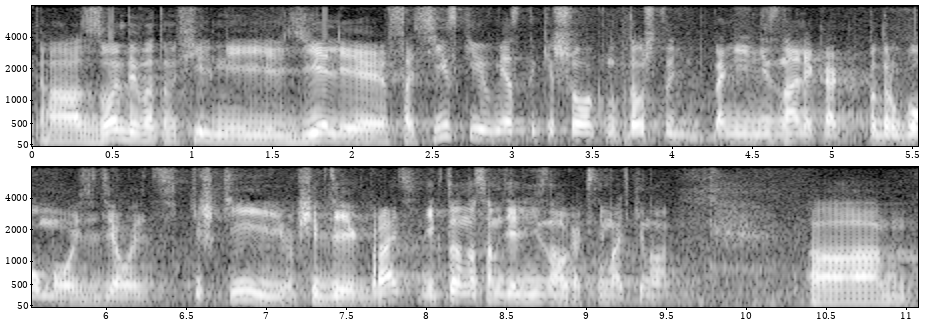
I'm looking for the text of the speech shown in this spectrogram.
Э, зомби в этом фильме ели сосиски вместо кишок, ну, потому что они не знали, как по-другому сделать кишки и вообще где их брать. Никто на самом деле не знал, как снимать кино. Эм,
